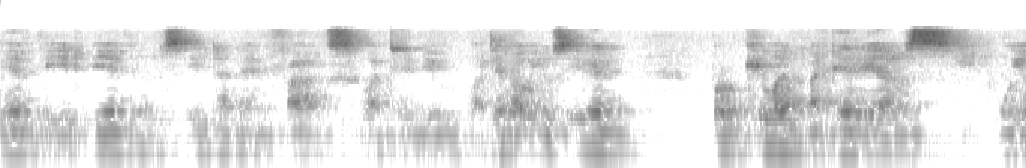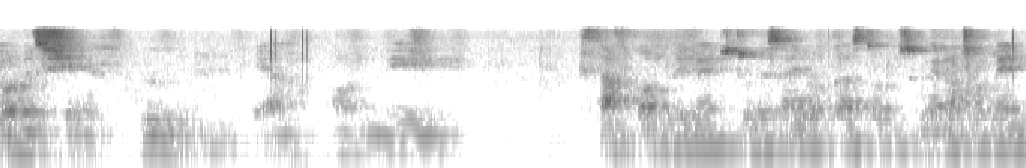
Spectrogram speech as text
we have, be it vehicles, internet, fax, what have you, whatever we use, even procured materials, we always share. Mm. Yeah, on the staff complement to the side of customs, we are not so many,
